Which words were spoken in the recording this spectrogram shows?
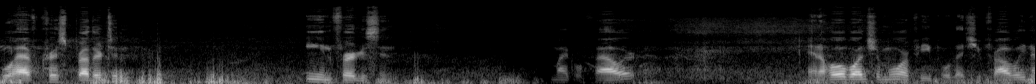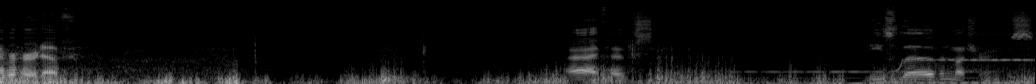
We'll have Chris Brotherton, Ian Ferguson, Michael Fowler, and a whole bunch of more people that you probably never heard of. All right, folks. Peace, love, and mushrooms.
